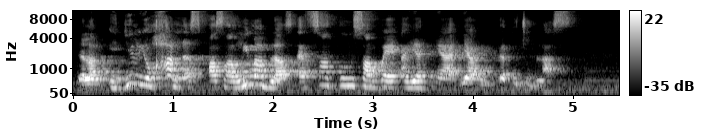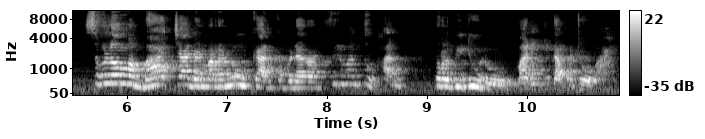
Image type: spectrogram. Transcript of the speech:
dalam Injil Yohanes pasal 15 ayat 1 sampai ayatnya yang ke-17. Sebelum membaca dan merenungkan kebenaran firman Tuhan, terlebih dulu mari kita berdoa.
